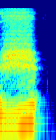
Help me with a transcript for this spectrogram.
J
